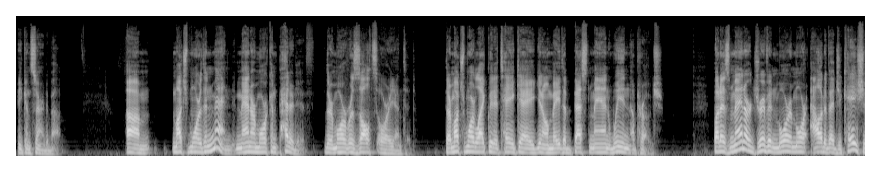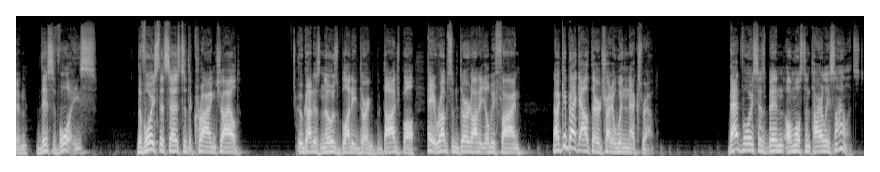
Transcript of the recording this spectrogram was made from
be concerned about. Um, much more than men. Men are more competitive. They're more results oriented. They're much more likely to take a, you know, may the best man win approach. But as men are driven more and more out of education, this voice, the voice that says to the crying child who got his nose bloody during dodgeball, hey, rub some dirt on it, you'll be fine. Now get back out there and try to win the next round. That voice has been almost entirely silenced.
